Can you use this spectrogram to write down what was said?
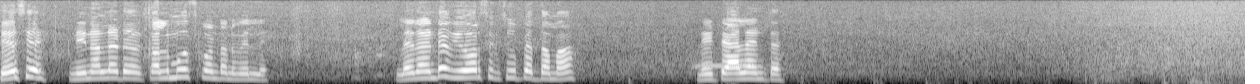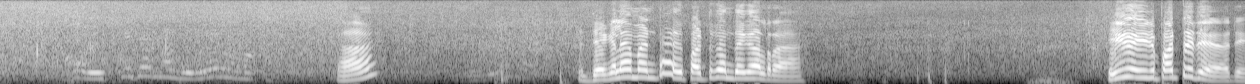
చేసే నేను అల్లటి కళ్ళు మూసుకుంటాను వెళ్ళి. లేదంటే వ్యూవర్స్కి చూపిద్దామా? నీ టాలెంట్. దిగలేమంటే అది పట్టుకొని దిగలరా. ఇక ఇది పట్టుదే అది.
